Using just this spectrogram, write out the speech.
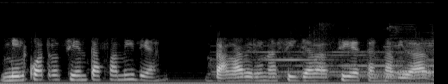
1.400 familias van a ver una silla vacía estas navidades.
